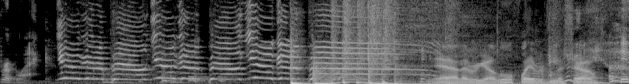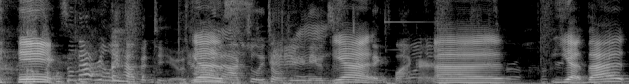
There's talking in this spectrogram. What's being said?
Oprah black. You get a pill. You get a pill. You get a pill. Yeah, there we go. A little flavor from the show. Okay, so that really happened to you. Someone Yes. actually told you you needed to Yeah. do things blacker. Uh, yeah, that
